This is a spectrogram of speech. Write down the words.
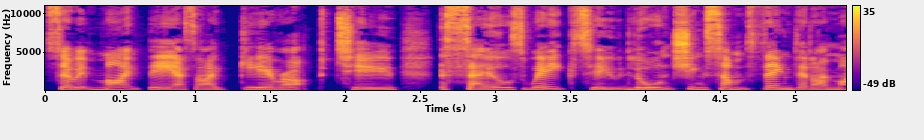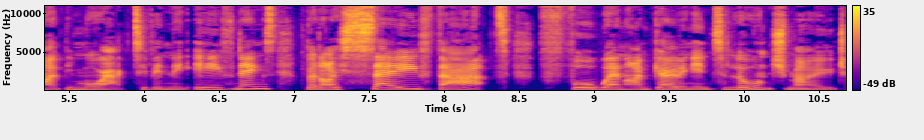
So it might be as I gear up to a sales week, to launching something that I might be more active in the evenings, but I save that for when I'm going into launch mode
